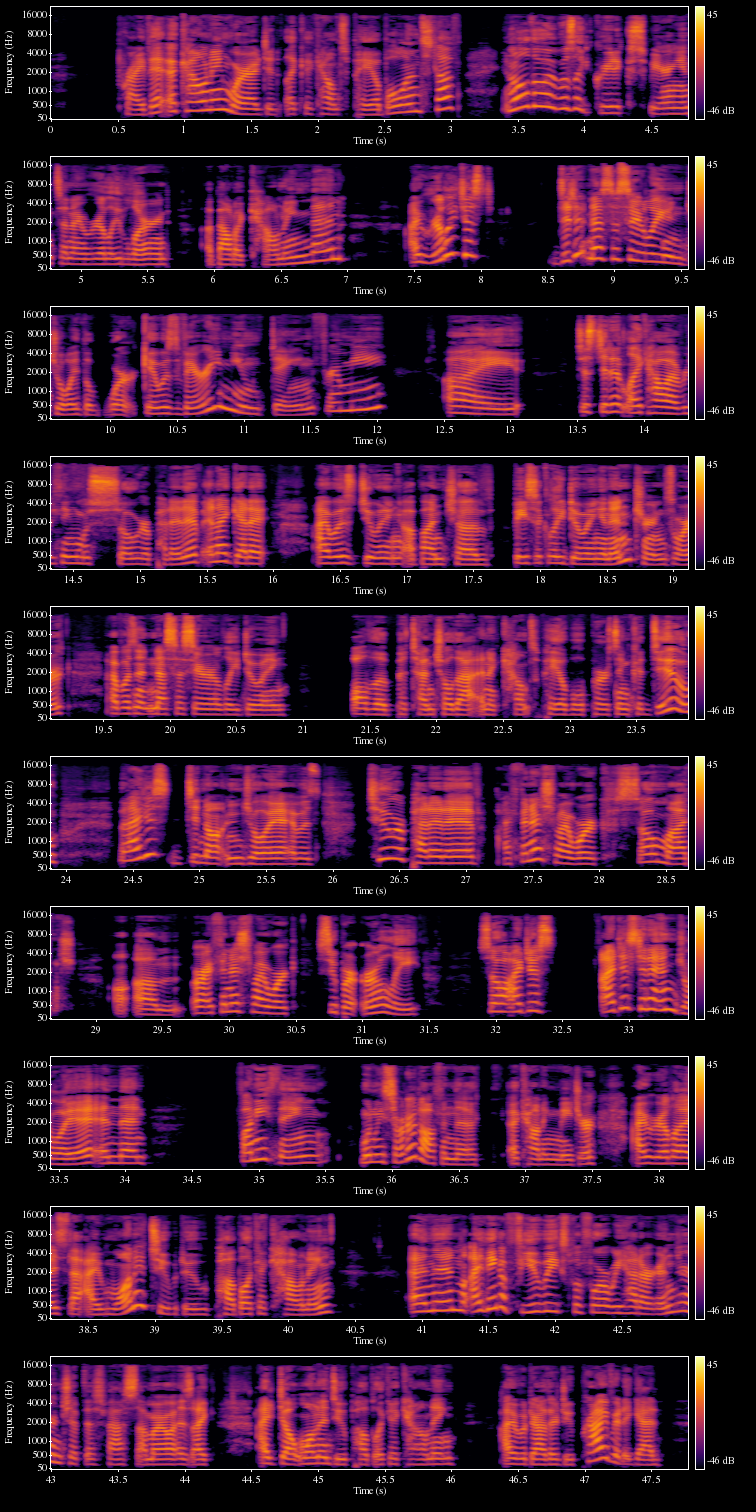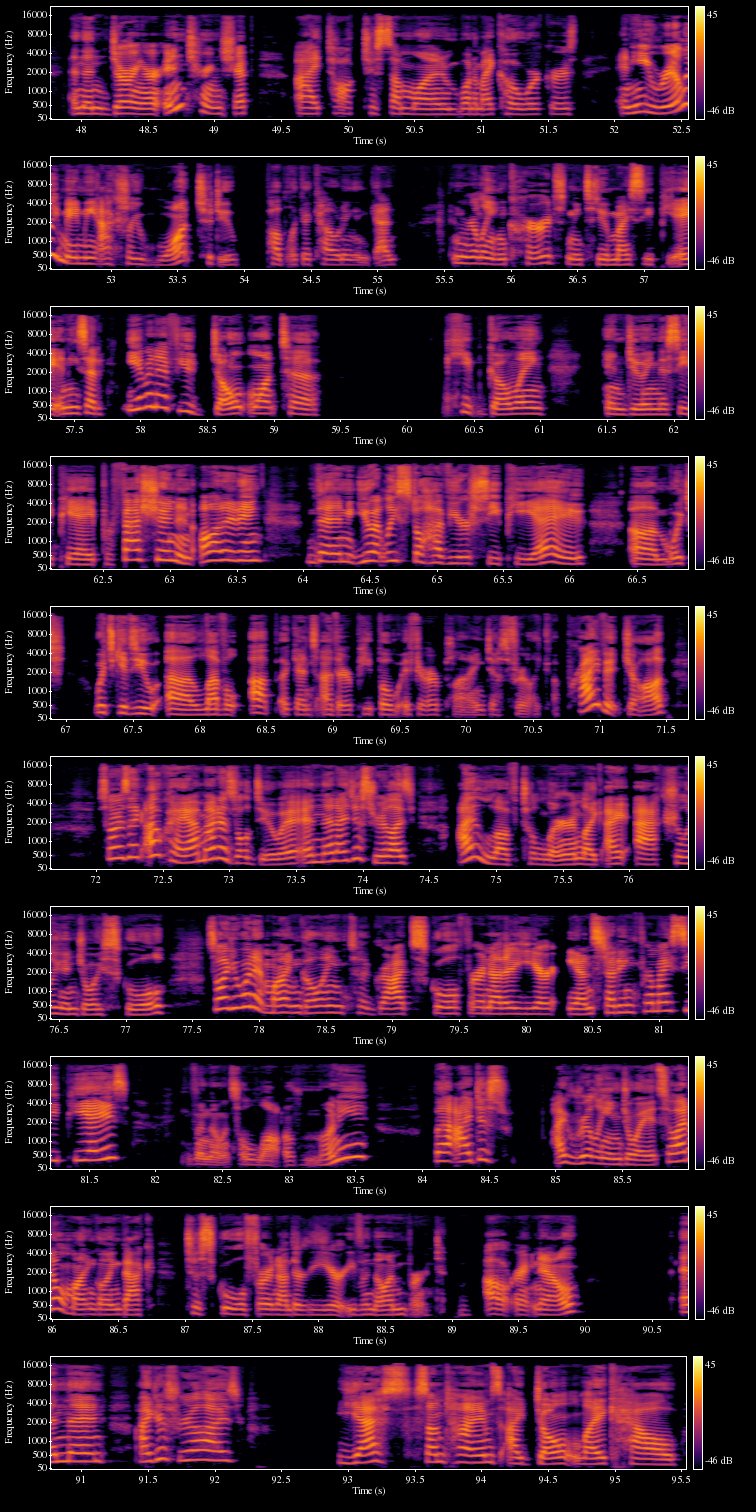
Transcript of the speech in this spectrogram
private accounting, where I did like accounts payable and stuff. And although it was like great experience and I really learned about accounting then, I really just didn't necessarily enjoy the work. It was very mundane for me. I just didn't like how everything was so repetitive. And I get it. I was doing a bunch of basically doing an intern's work. I wasn't necessarily doing all the potential that an accounts payable person could do, but I just did not enjoy it. It was too repetitive. I finished my work so much, uh, um, or I finished my work super early. So I just, I just didn't enjoy it. And then, funny thing, when we started off in the accounting major, I realized that I wanted to do public accounting and then I think a few weeks before we had our internship this past summer, I was like, I don't want to do public accounting. I would rather do private again. And then during our internship, I talked to someone, one of my coworkers, and he really made me actually want to do public accounting again and really encouraged me to do my CPA. And he said, even if you don't want to keep going and doing the CPA profession and auditing, then you at least still have your CPA, um, which which gives you a level up against other people if you're applying just for like a private job. So I was like, okay, I might as well do it. And then I just realized I love to learn. Like, I actually enjoy school. So I wouldn't mind going to grad school for another year and studying for my CPAs, even though it's a lot of money. But I just, I really enjoy it. So I don't mind going back to school for another year, even though I'm burnt out right now. And then I just realized, yes, sometimes I don't like how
